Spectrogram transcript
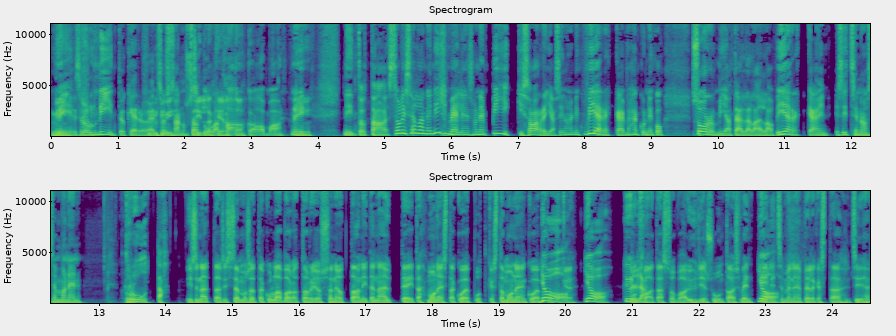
Niin. niin. Se oli ollut niin tökeröä, että se olisi Niin, saanut satulan hankaamaan. Niin. Niin. niin tota, se oli sellainen ihmeellinen semmoinen piikkisarja. Siinä on niinku vierekkäin, vähän kuin niinku sormia tällä lailla on vierekkäin. Ja sitten siinä on semmoinen ruutta. Niin se näyttää siis semmoiselta, kun laboratoriossa ne ottaa niitä näytteitä monesta koeputkesta moneen Joo, koeputkeen. joo, kyllä. Mutta vaan tässä on vaan yhdensuuntaisventtiili, Joo. että se menee pelkästään siihen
